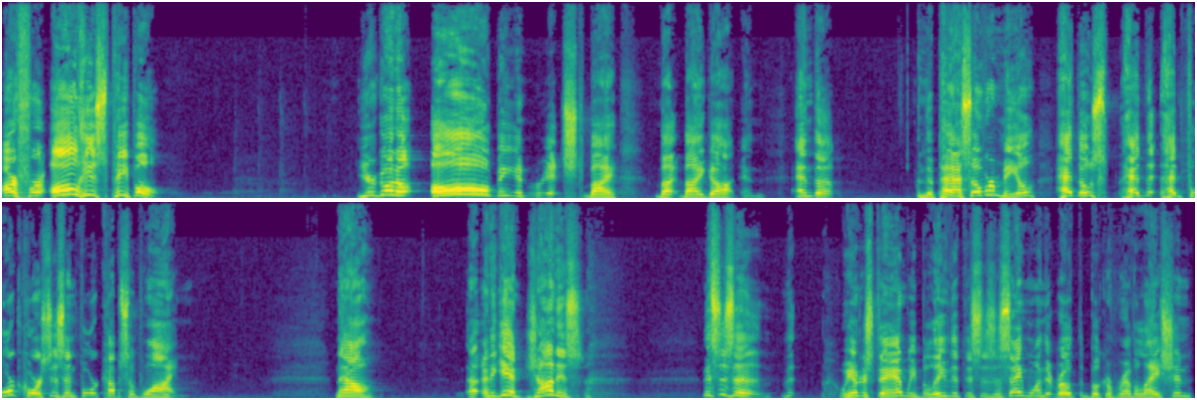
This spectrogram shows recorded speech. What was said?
are for all His people. You're going to all be enriched by, by, by God. And, and, the, and the Passover meal had, those, had, had four courses and four cups of wine. Now, uh, and again, John is, this is a, we understand, we believe that this is the same one that wrote the book of Revelation.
